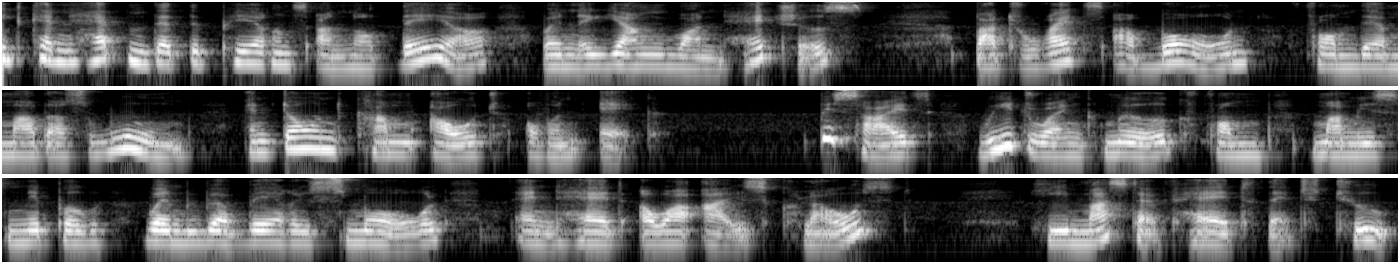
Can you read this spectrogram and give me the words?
It can happen that the parents are not there when a young one hatches, but rats are born from their mother's womb and don't come out of an egg. Besides, we drank milk from mummy's nipple when we were very small and had our eyes closed. He must have had that too.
